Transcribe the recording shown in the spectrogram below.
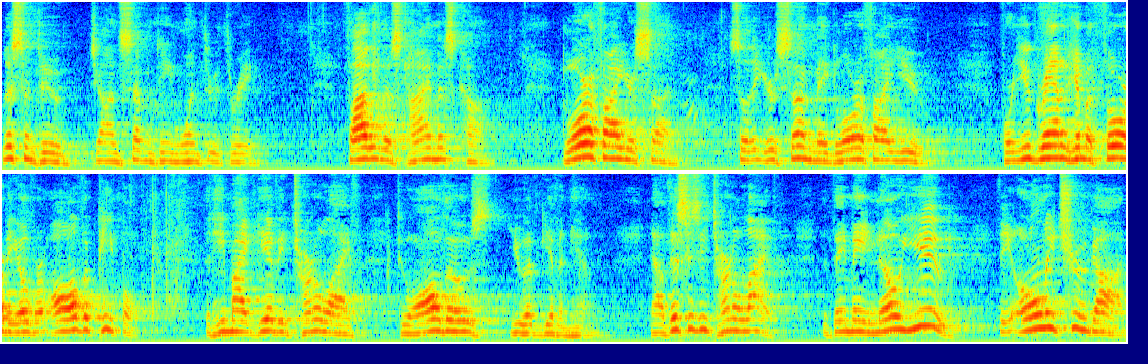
Listen to John 17, 1 through 3. Father, this time has come. Glorify your Son, so that your Son may glorify you. For you granted him authority over all the people, that he might give eternal life to all those you have given him. Now, this is eternal life, that they may know you, the only true God,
